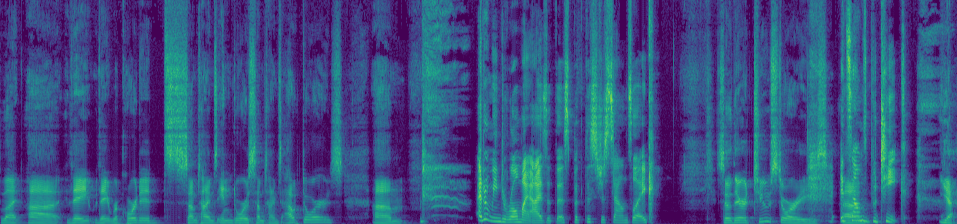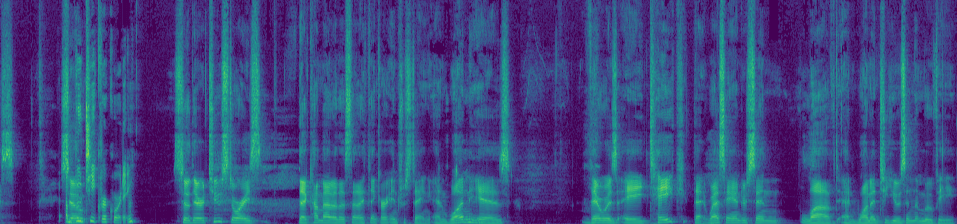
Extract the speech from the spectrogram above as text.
But uh, they they recorded sometimes indoors, sometimes outdoors. Um, I don't mean to roll my eyes at this, but this just sounds like so there are two stories. it um, sounds boutique. yes. A boutique recording. So there are two stories that come out of this that I think are interesting. And one Mhm. is there was a take that Wes Anderson loved and wanted to use in the movie,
